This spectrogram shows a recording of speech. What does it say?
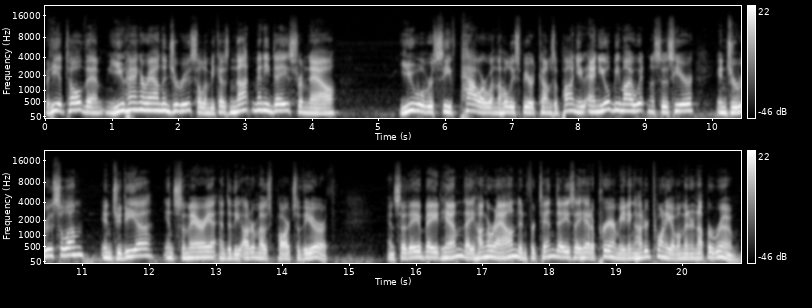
But he had told them, You hang around in Jerusalem because not many days from now you will receive power when the Holy Spirit comes upon you, and you'll be my witnesses here in Jerusalem, in Judea, in Samaria, and to the uttermost parts of the earth. And so they obeyed him. They hung around, and for 10 days they had a prayer meeting, 120 of them in an upper room.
